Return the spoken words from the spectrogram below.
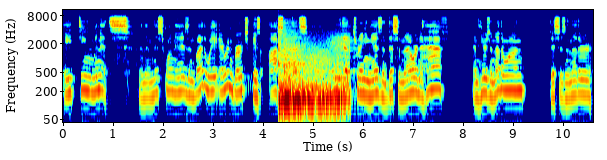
18 minutes. And then this one is and by the way Erin Birch is awesome. That's who that training is. And this an hour and a half. And here's another one. This is another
